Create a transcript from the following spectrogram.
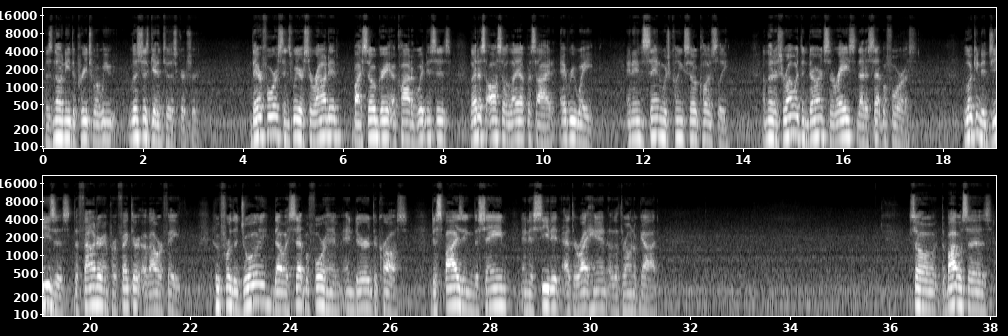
There's no need to preach what we. Let's just get into the scripture. Therefore, since we are surrounded by so great a cloud of witnesses, let us also lay up aside every weight and in sin which clings so closely and let us run with endurance the race that is set before us. Looking to Jesus, the founder and perfecter of our faith, who for the joy that was set before him endured the cross, despising the shame, and is seated at the right hand of the throne of God. So the Bible says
